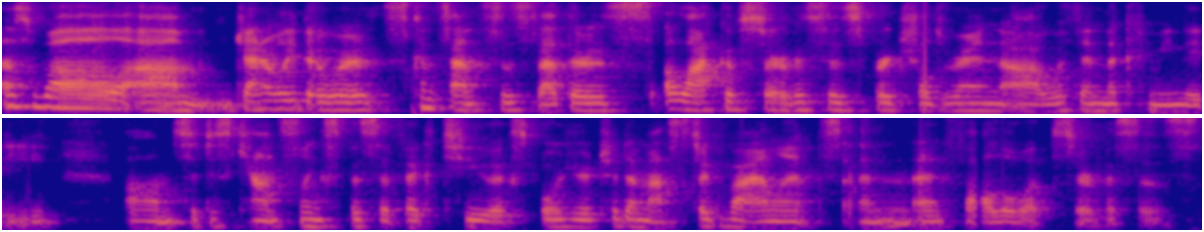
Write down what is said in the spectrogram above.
As well, um, generally there was consensus that there's a lack of services for children uh, within the community, um, such as counseling specific to exposure to domestic violence and, and follow-up services.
